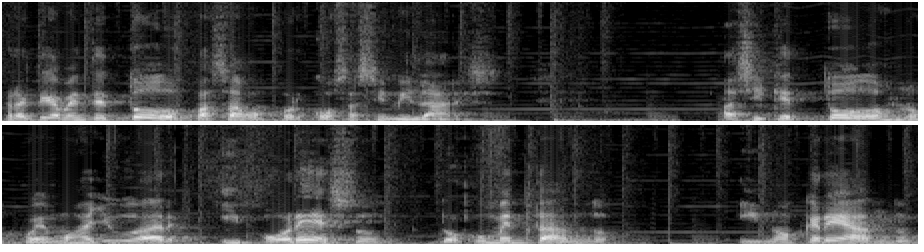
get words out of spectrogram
prácticamente todos pasamos por cosas similares. Así que todos nos podemos ayudar y por eso, documentando y no creando,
